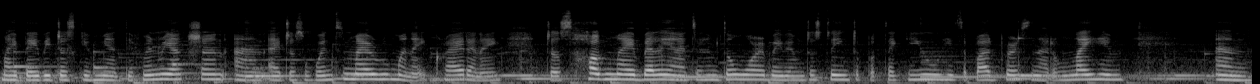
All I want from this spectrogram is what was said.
My baby just gave me a different reaction, and I just went in my room and I cried and I just hugged my belly and I told him, Don't worry, baby, I'm just doing to protect you. He's a bad person, I don't like him. And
